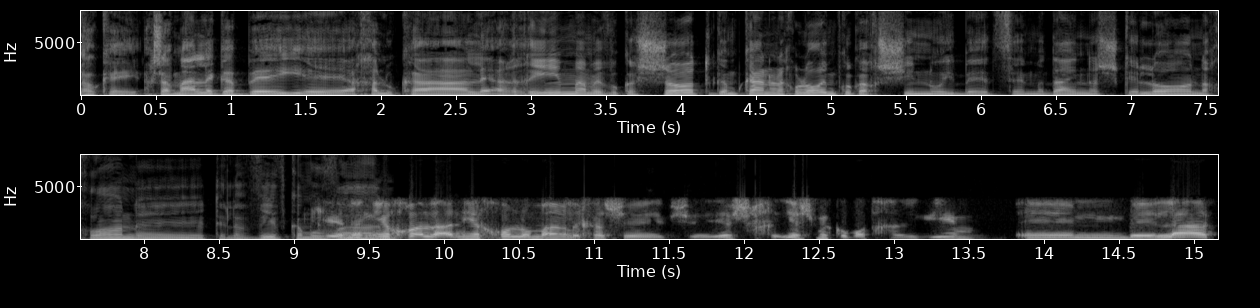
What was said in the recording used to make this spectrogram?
אוקיי, okay. עכשיו מה לגבי uh, החלוקה לערים המבוקשות? גם כאן אנחנו לא רואים כל כך שינוי בעצם. עדיין אשקלון, נכון? Uh, תל אביב כמובן. כן, אני יכול, אני יכול לומר לך ש, שיש מקומות חריגים. um, באילת,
